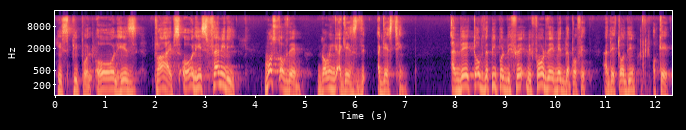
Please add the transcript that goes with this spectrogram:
his people, all his tribes, all his family, most of them going against, against him. And they talked the people before, before they met the prophet. And they told him, okay,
